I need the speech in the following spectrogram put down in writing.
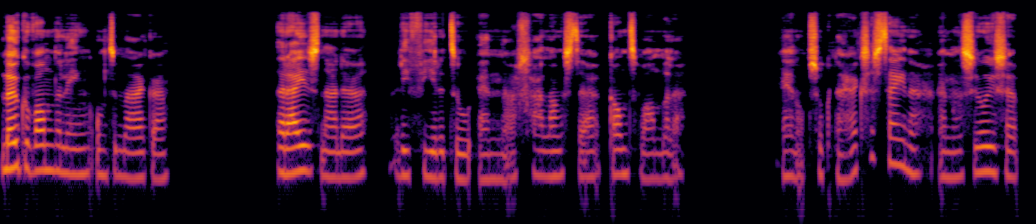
leuke wandeling om te maken. Rij eens naar de rivieren toe en uh, ga langs de kant wandelen. En op zoek naar heksenstenen. En dan zul je ze,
